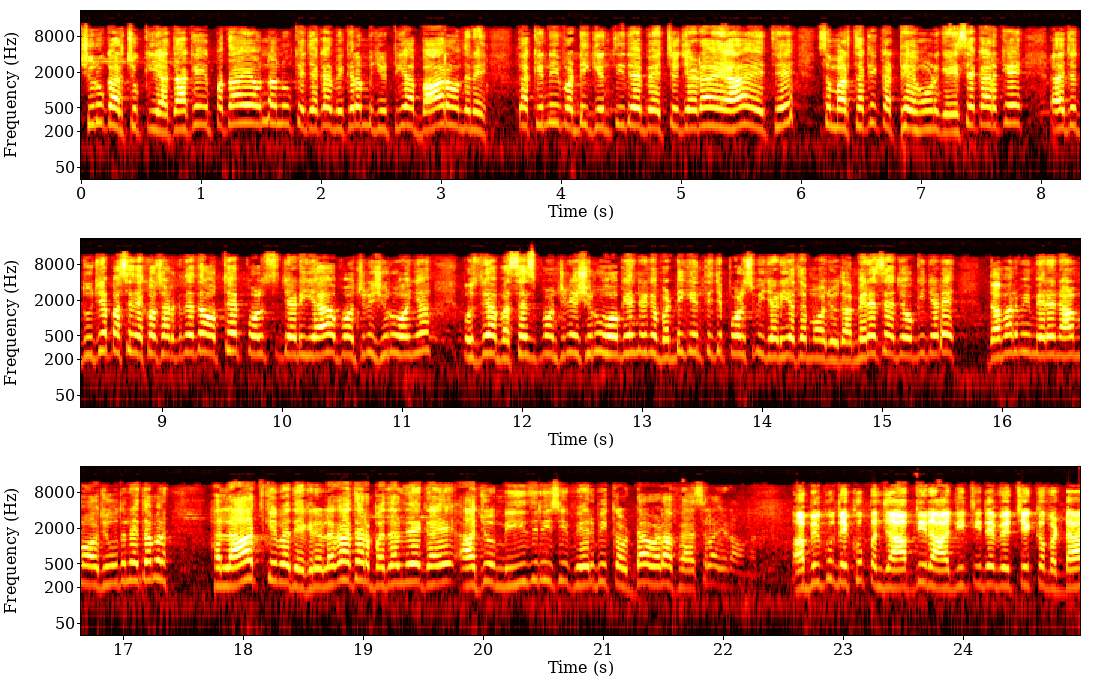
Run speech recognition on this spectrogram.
ਸ਼ੁਰੂ ਕਰ ਚੁੱਕੀ ਆ। ਤਾਂ ਕਿ ਪਤਾ ਹੈ ਉਹਨਾਂ ਨੂੰ ਕਿ ਜੇਕਰ ਵਿਕਰਮ ਮਜੀਠੀਆ ਬਾਹਰ ਆਉਂਦੇ ਨੇ ਤਾਂ ਕਿੰਨੀ ਵੱਡੀ ਗਿਣਤੀ ਦੇ ਵਿੱਚ ਜਿਹੜਾ ਆ ਇੱਥੇ ਸਮਰਥਕ ਇਕੱਠੇ ਹੋਣਗੇ। ਇਸੇ ਕਰਕੇ ਜੇ ਦੂਜੇ ਪਾਸੇ ਦੇਖੋ ਸੜਕ ਤੇ ਤਾਂ ਉੱਥੇ ਪੁਲਿਸ ਜਿਹੜੀ ਆ ਉਹ ਪਹੁੰਚਣੀ ਸ਼ੁਰੂ ਹੋਈਆਂ। ਪੁਲਿਸ ਦੀਆਂ ਬੱਸਸ ਪਹੁੰਚਣੀਆਂ ਸ਼ੁਰੂ ਹੋ ਗਈਆਂ ਜਿਹੜੀ ਵੱਡੀ ਗਿਣਤੀ 'ਚ ਪੁਲਿਸ ਵੀ ਜਿਹੜੀ ਉੱਥੇ ਮੌਜੂਦ ਆ। ਮੇਰੇ ਸਹਿਯੋਗੀ ਜਿਹੜੇ ਦਮਨ ਵੀ ਮੇਰੇ ਨਾਲ ਮੌਜੂਦ ਨੇ ਦਮਨ ਹਾਲਾਤ ਕਿਵੇਂ ਦੇਖ ਰਹੇ ਹੋ? ਲਗਾਤਾਰ ਬਦਲਦੇ ਗਏ, ਅੱਜ ਉਮੀਦ ਨਹੀਂ ਸੀ, ਫਿਰ ਵੀ ਇੱਕ ਵੱਡਾ ਫੈਸਲਾ ਜਿਹੜਾ ਉਹਨਾਂ ਆ ਬਿਲਕੁਲ ਦੇਖੋ, ਪੰਜਾਬ ਦੀ ਰਾਜਨੀਤੀ ਦੇ ਵਿੱਚ ਇੱਕ ਵੱਡਾ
